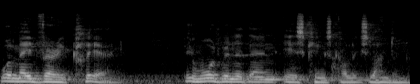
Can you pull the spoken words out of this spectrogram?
were made very clear. The award winner then is King's College London.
